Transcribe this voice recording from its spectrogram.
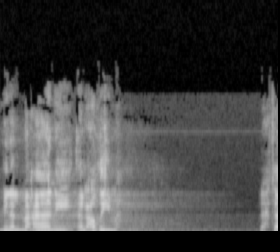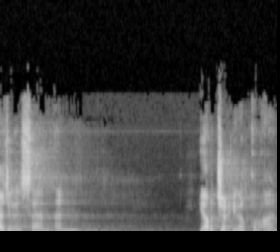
من المعاني العظيمة. يحتاج الإنسان أن يرجع إلى القرآن.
